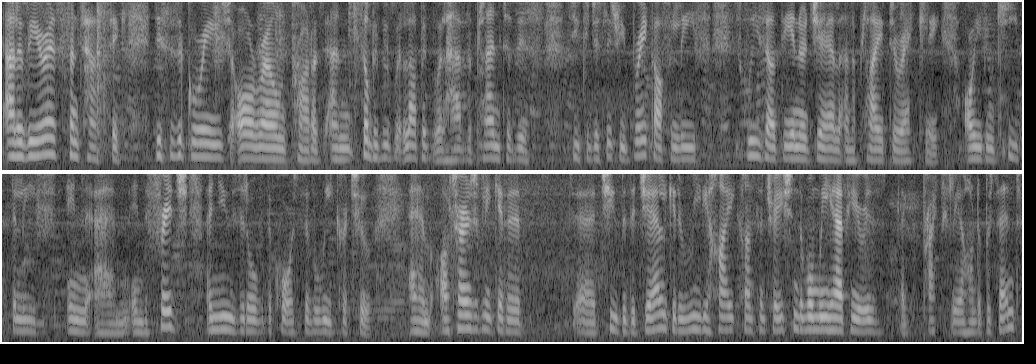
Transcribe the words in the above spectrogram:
Aloe vera is fantastic. This is a great all-round product, and some people, a lot of people will have the plant of this, so you can just literally break off a leaf, squeeze out the inner gel, and apply it directly, or even keep the leaf in um, in the fridge and use it over the course of a week or two. Um, alternatively, get a uh, tube of the gel, get a really high concentration. The one we have here is like practically 100%.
